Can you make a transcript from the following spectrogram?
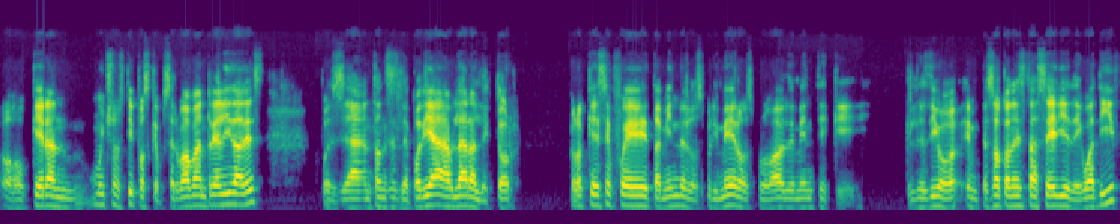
o que eran muchos tipos que observaban realidades, pues ya entonces le podía hablar al lector. Creo que ese fue también de los primeros probablemente que, les digo, empezó con esta serie de What If,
